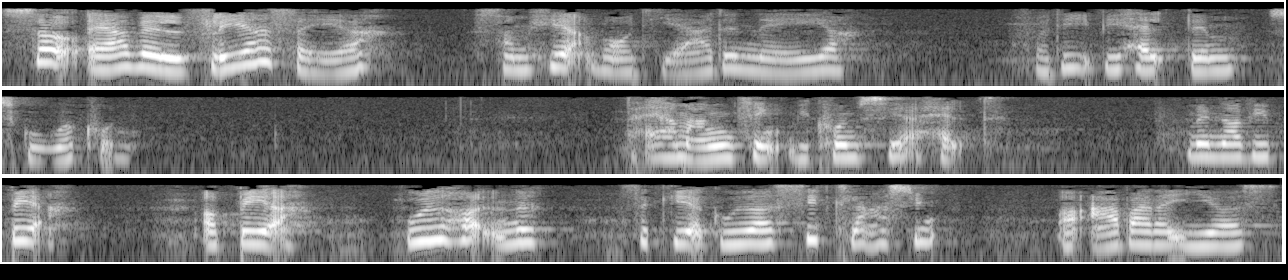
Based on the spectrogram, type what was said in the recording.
Så er vel flere sager, som her vort hjerte nager, fordi vi halvt dem skuer kun. Der er mange ting, vi kun ser halvt. Men når vi beder og beder udholdende, så giver Gud os sit klarsyn og arbejder i os,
